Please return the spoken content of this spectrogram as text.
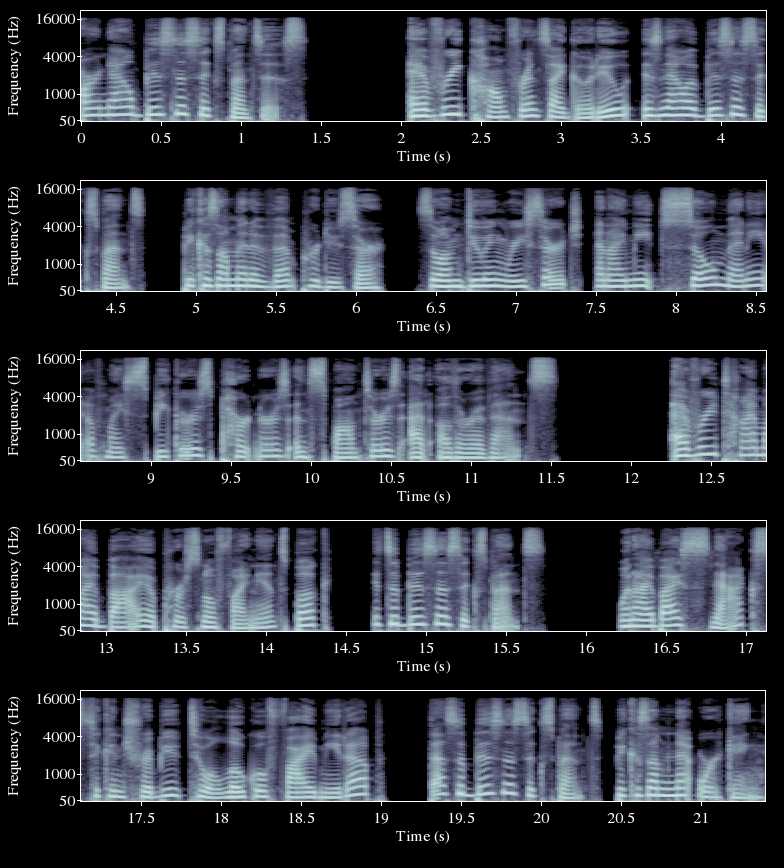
are now business expenses. Every conference I go to is now a business expense because I'm an event producer. So I'm doing research and I meet so many of my speakers, partners, and sponsors at other events. Every time I buy a personal finance book, it's a business expense. When I buy snacks to contribute to a local FI meetup, that's a business expense because I'm networking.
